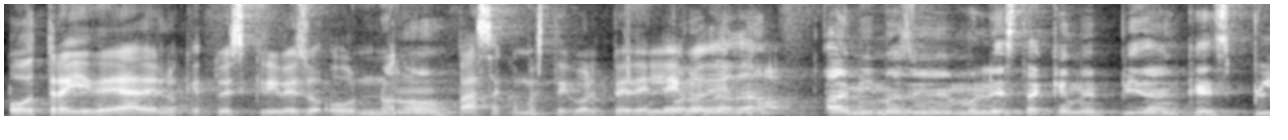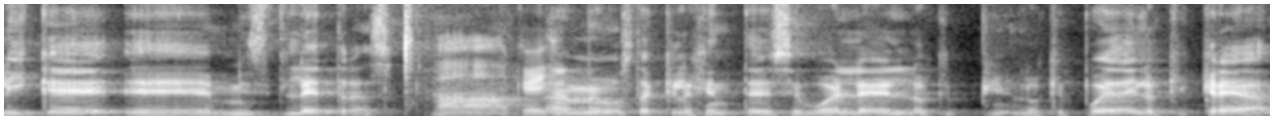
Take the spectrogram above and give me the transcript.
otra idea de lo que tú escribes o no, pasa como este golpe del ego de no? A mí más bien me molesta que me pidan que explique eh, mis letras. Ah, ok. A mí me gusta que la gente se vuele lo que, lo que pueda y lo que crea.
